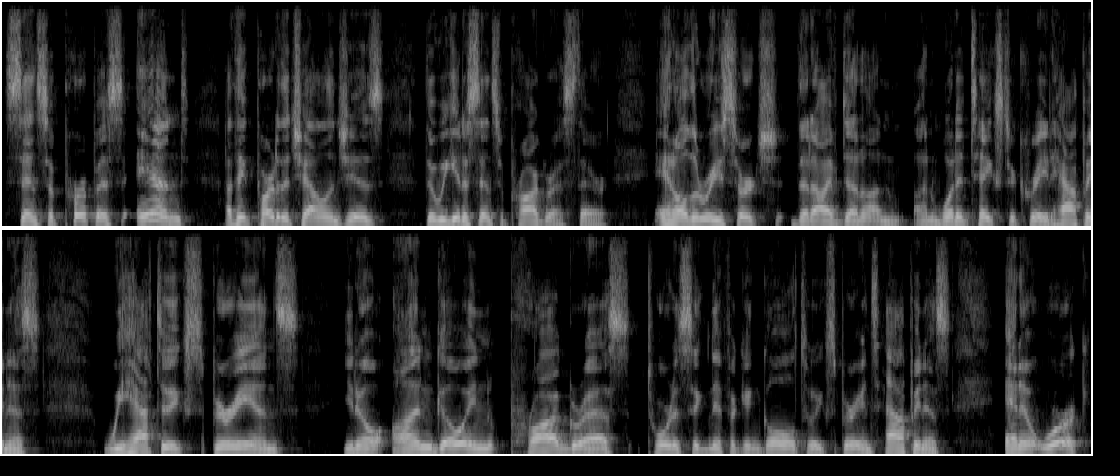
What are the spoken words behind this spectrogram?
sense of purpose. And I think part of the challenge is that we get a sense of progress there. And all the research that I've done on, on what it takes to create happiness, we have to experience, you know, ongoing progress toward a significant goal to experience happiness. And at work,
